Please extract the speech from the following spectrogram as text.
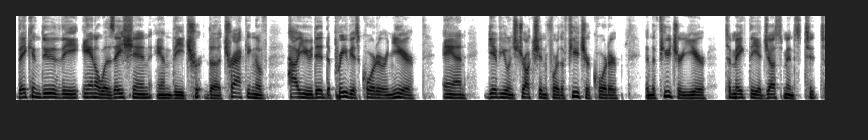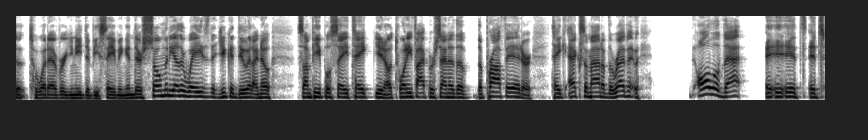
they can do the analyzation and the tr- the tracking of how you did the previous quarter and year and give you instruction for the future quarter and the future year to make the adjustments to, to, to whatever you need to be saving. And there's so many other ways that you could do it. I know some people say take, you know, 25% of the, the profit or take X amount of the revenue. All of that, it, it's, it's,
